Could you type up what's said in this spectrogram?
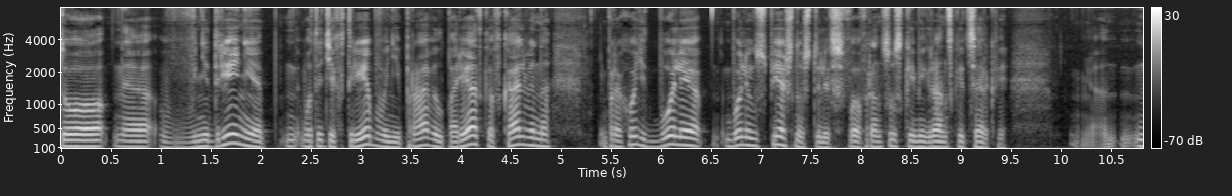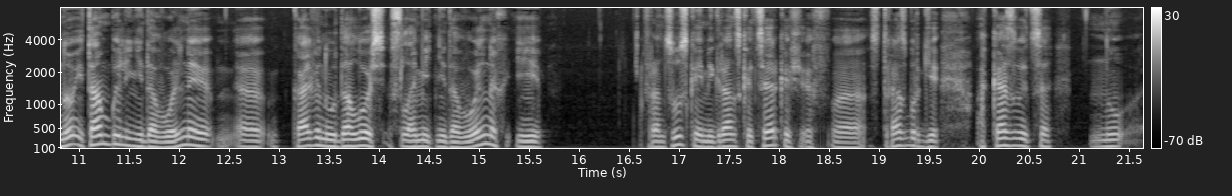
то э, внедрение вот этих требований, правил, порядков Кальвина проходит более, более успешно, что ли, во французской мигрантской церкви. Но и там были недовольные. Э, Кальвину удалось сломить недовольных, и французская мигрантская церковь в э, Страсбурге оказывается, ну,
